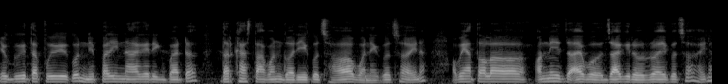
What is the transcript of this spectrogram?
योग्यता पुगेको नेपाली नागरिकबाट दरखास्त आह्वान गरिएको छ भनेको छ होइन? अब यहाँ तल अन्य अब जागिरहरू रहेको छ होइन?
